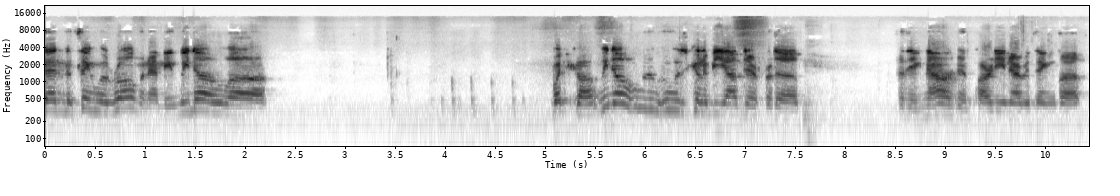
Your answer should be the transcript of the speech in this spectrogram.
than the thing with Roman. I mean, we know uh, what you call it. We know who, who was going to be out there for the for the acknowledgement party and everything, but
